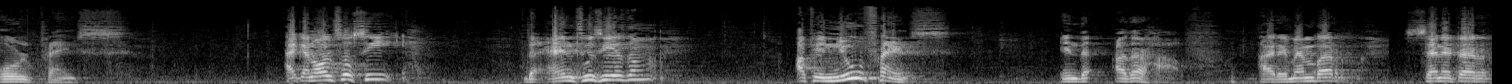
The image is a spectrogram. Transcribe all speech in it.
old friends. I can also see the enthusiasm of a new friends in the other half. I remember Senator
